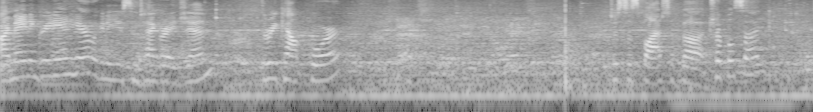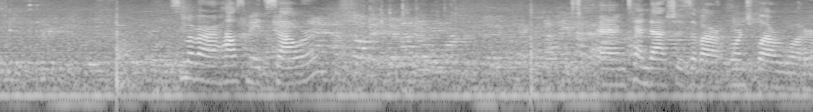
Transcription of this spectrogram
Our main ingredient here, we're going to use some Tanqueray gin, three count pour. Just a splash of uh, triple sec. Some of our house-made sour. And 10 dashes of our orange flower water.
